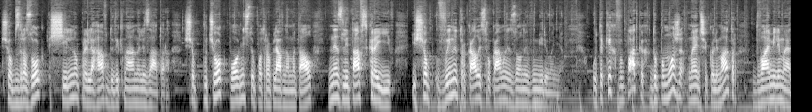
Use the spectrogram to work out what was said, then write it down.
щоб зразок щільно прилягав до вікна аналізатора, щоб пучок повністю потрапляв на метал, не злітав з країв і щоб ви не торкались руками зони вимірювання. У таких випадках допоможе менший коліматор 2 мм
